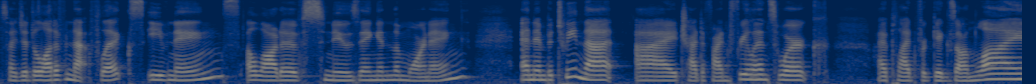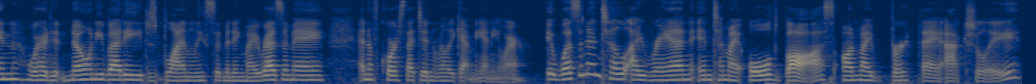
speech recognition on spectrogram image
So I did a lot of Netflix evenings, a lot of snoozing in the morning. And in between that, I tried to find freelance work. I applied for gigs online where I didn't know anybody, just blindly submitting my resume. And of course, that didn't really get me anywhere. It wasn't until I ran into my old boss on my birthday, actually,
